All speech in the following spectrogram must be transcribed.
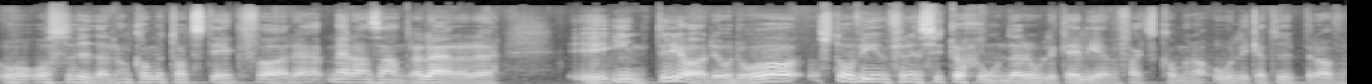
och, och så vidare, de kommer ta ett steg före medan andra lärare Eh, inte gör det och då står vi inför en situation där olika elever faktiskt kommer att ha olika typer av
